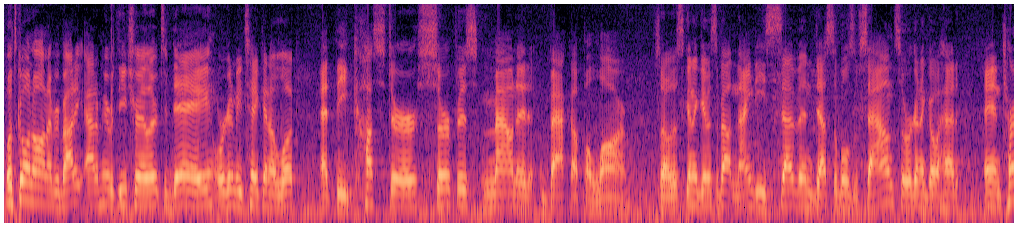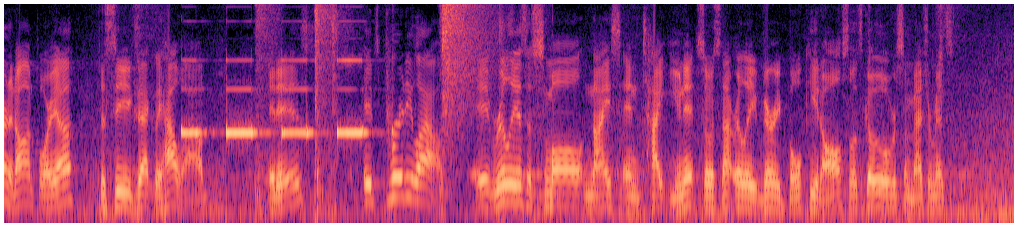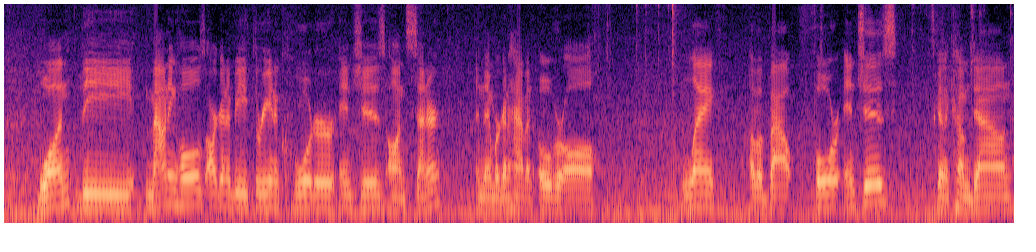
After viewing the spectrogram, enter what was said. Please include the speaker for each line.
Speaker 1: What's going on everybody? Adam here with E-Trailer. Today we're going to be taking a look at the Custer surface mounted backup alarm. So this is going to give us about 97 decibels of sound. So we're going to go ahead and turn it on for you to see exactly how loud it is. It's pretty loud. It really is a small, nice and tight unit. So it's not really very bulky at all. So let's go over some measurements one, the mounting holes are gonna be three and a quarter inches on center, and then we're gonna have an overall length of about four inches. It's gonna come down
